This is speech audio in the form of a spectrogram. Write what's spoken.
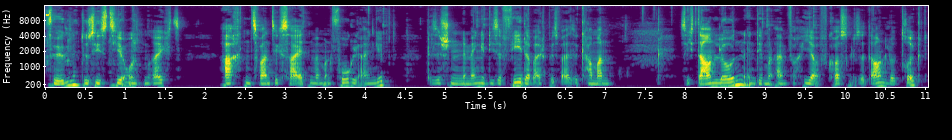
Vögel. Du siehst hier unten rechts 28 Seiten, wenn man Vogel eingibt. Das ist schon eine Menge. Diese Feder beispielsweise kann man sich downloaden, indem man einfach hier auf kostenlose Download drückt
